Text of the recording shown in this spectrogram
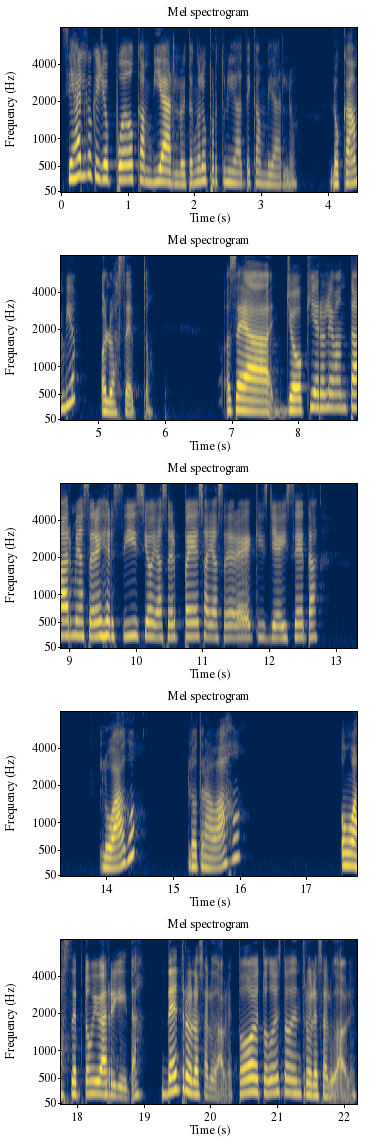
si es algo que yo puedo cambiarlo y tengo la oportunidad de cambiarlo, ¿lo cambio o lo acepto? O sea, yo quiero levantarme, hacer ejercicio y hacer pesa y hacer X, Y, Z. ¿Lo hago? ¿Lo trabajo? ¿O acepto mi barriguita? Dentro de lo saludable. Todo, todo esto dentro de lo saludable.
